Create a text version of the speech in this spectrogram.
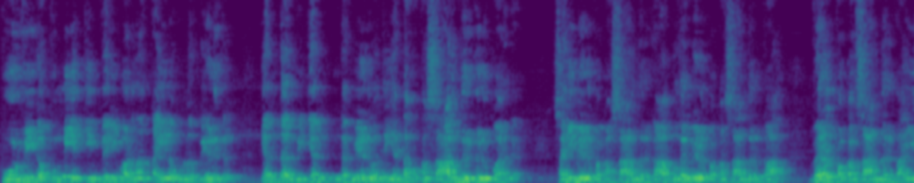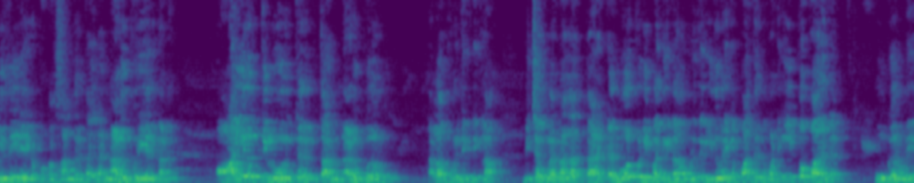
பூர்வீக புண்ணியத்தின் வெளிப்பாடு தான் கையில் உள்ள மேடுகள். எந்த மே- எந்- இந்த மேடு வந்து எந்த பக்கம் சார்ந்து இருக்குன்னு பாருங்க. சனி மேடு பக்கம் சார்ந்து இருக்கா? புதன் மேடு பக்கம் சார்ந்து இருக்கா? விரல் பக்கம் சார்ந்து இருக்கா? இறுதி ரேகை பக்கம் சார்ந்து இருக்கா? இல்ல நடுப்புறையே இருக்காங்க ஆயிரத்தில் ஒருத்தருக்கு தான் நடுப்புற இருக்கும். நல்லா புரிஞ்சுக்கிட்டீங்களா? மிச்சவங்களாம் நல்லா கரெக்டாக நோட் பண்ணி பார்த்தீங்கன்னா உங்களுக்கு இது வரைக்கும் பார்த்துருக்க மாட்டீங்க. இப்போ பாருங்கள் உங்களுடைய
